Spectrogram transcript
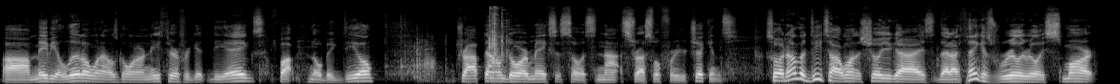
Uh, maybe a little when I was going underneath here for get the eggs, but no big deal. Drop down door makes it so it's not stressful for your chickens. So another detail I want to show you guys that I think is really, really smart.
